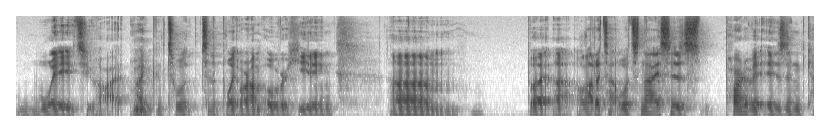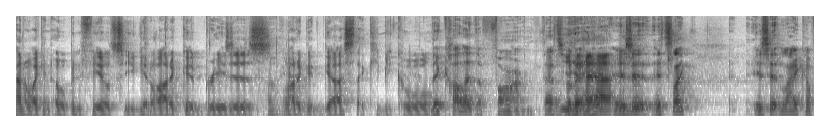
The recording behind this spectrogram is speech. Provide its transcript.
way too hot, mm. like to to the point where I'm overheating. Um, but uh, a lot of time, what's nice is part of it is in kind of like an open field, so you get a lot of good breezes, okay. a lot of good gusts that keep you cool. They call it the farm. That's what yeah. It is. It it's like is it like a,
